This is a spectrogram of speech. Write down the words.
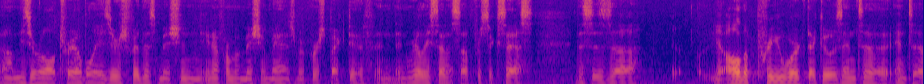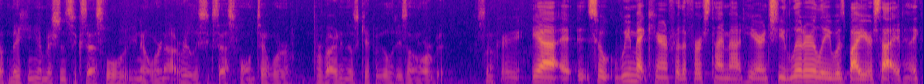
Um, these are all trailblazers for this mission, you know, from a mission management perspective, and, and really set us up for success. This is uh, you know, all the pre-work that goes into into making a mission successful, you know, we're not really successful until we're providing those capabilities on orbit. So. Great. Yeah. So we met Karen for the first time out here, and she literally was by your side, like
